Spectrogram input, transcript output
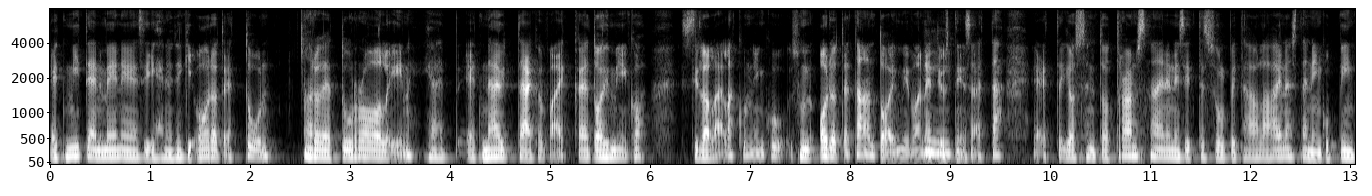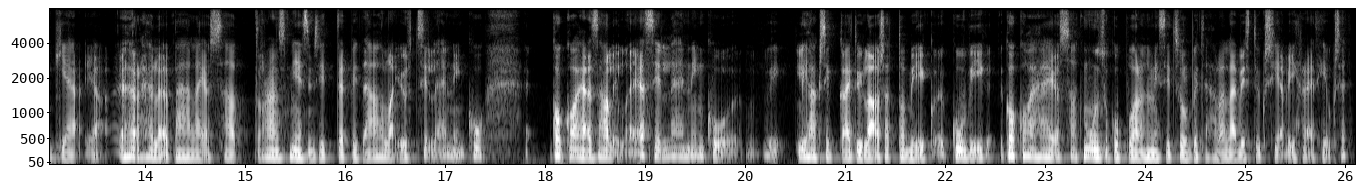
että miten menee siihen jotenkin odotettuun odotettuun rooliin ja että et näyttääkö vaikka ja toimiiko sillä lailla, kun niinku sun odotetaan toimivan. Mm. Että justiinsa, että, että jos sä nyt oot transnainen, niin sitten sul pitää olla aina sitä niinku pinkkiä ja hörhelöä päällä. Jos sä oot transmies, niin sitten pitää olla just silleen niinku koko ajan salilla ja silleen niin kuin lihaksikkaita yläosattomia kuvia koko ajan, jos sä oot muun sukupuolella, niin sit sulla pitää olla lävistyksiä ja vihreät hiukset.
